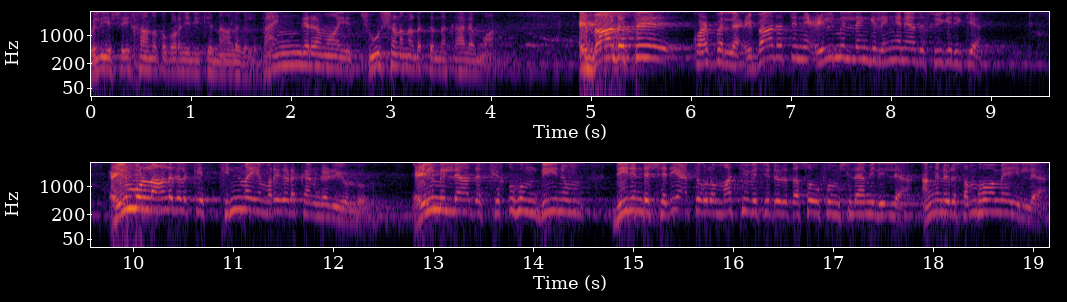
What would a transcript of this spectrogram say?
വലിയ ഷെയ്ഖ എന്നൊക്കെ പറഞ്ഞിരിക്കുന്ന ആളുകൾ ഭയങ്കരമായ ചൂഷണം നടക്കുന്ന കാലമാണ്. ഇബാദത്ത് കുഴപ്പമില്ല. ഇബാദത്തിന് എൽമില്ലെങ്കിൽ എങ്ങനെ അത് സ്വീകരിക്കുക? എൽമുള്ള ആളുകൾക്ക് തിന്മയെ മറികടക്കാൻ കഴിയുള്ളൂ. എൽമില്ലാതെ ഫിഖും ദീനും ദീനിന്റെ ശരിയാത്തുകളും മാറ്റിവെച്ചിട്ട് ഒരു തസവുഫും ഇസ്ലാമിലില്ല. അങ്ങനെ ഒരു സംഭവമേ ഇല്ല.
